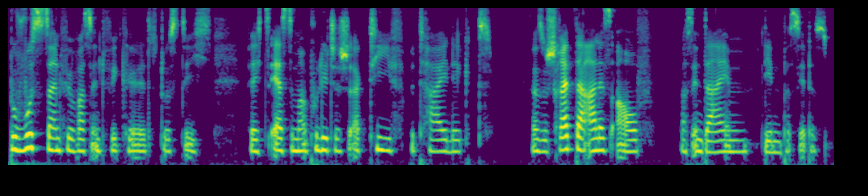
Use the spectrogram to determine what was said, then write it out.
Bewusstsein für was entwickelt, du hast dich vielleicht das erste Mal politisch aktiv beteiligt. Also schreib da alles auf, was in deinem Leben passiert ist.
